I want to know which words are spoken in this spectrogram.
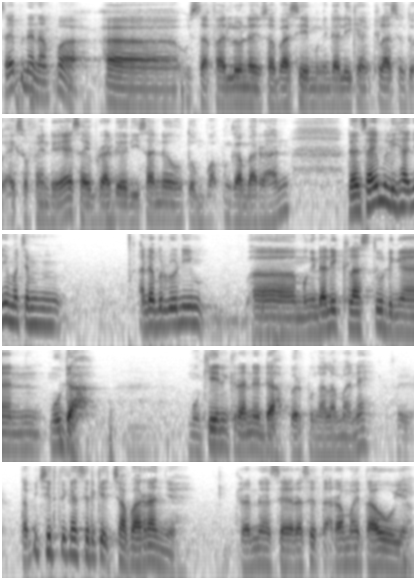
Saya pernah nampak uh, Ustaz Fadlun dan Ustaz Basir mengendalikan kelas untuk ex-offender. Eh. Saya berada di sana untuk buat penggambaran. Dan saya melihatnya macam anda berdua ni uh, mengendali kelas tu dengan mudah. Mungkin kerana dah berpengalaman eh. Saya. Tapi ceritakan sedikit cabarannya. Kerana saya rasa tak ramai tahu yang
